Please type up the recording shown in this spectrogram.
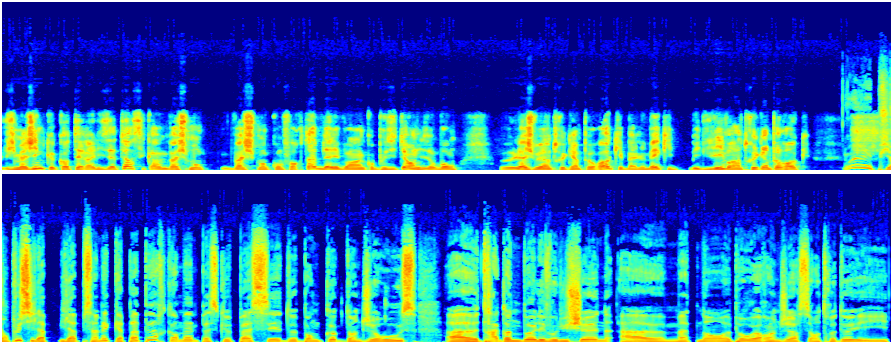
j'imagine que quand tu es réalisateur, c'est quand même vachement, vachement confortable d'aller voir un compositeur en disant bon, là je veux un truc un peu rock, et ben le mec il, il livre un truc un peu rock. Ouais, et puis en plus, il a, il a, c'est un mec qui a pas peur quand même, parce que passer de Bangkok Dangerous à euh, Dragon Ball Evolution à euh, maintenant euh, Power Rangers, c'est entre deux, et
